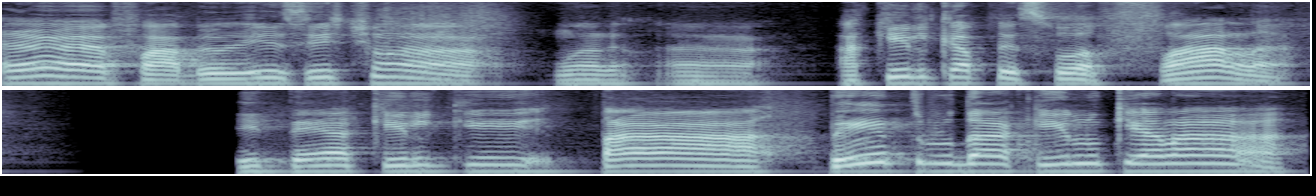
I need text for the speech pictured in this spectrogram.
é, Fábio, existe uma, uma ah, aquilo que a pessoa fala e tem aquilo que tá dentro daquilo que ela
